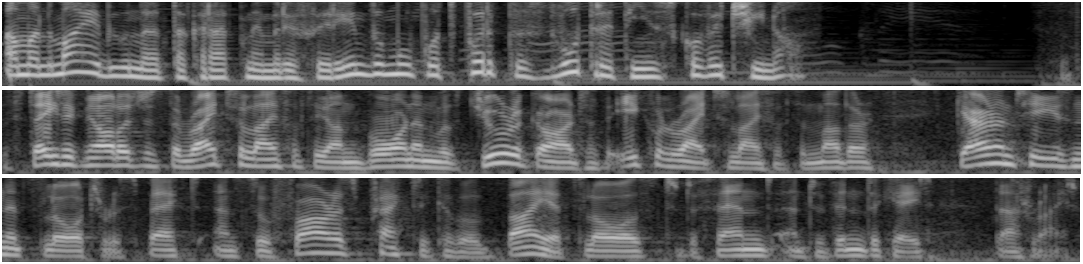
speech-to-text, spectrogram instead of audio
Amadma je bil na takratnem referendumu podprt z dvotretinsko večino. The state acknowledges the right to life of the unborn and with due regard to the equal right to life of the mother, guarantees in its law to respect and so far as practicable by its laws to defend and to vindicate that right.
